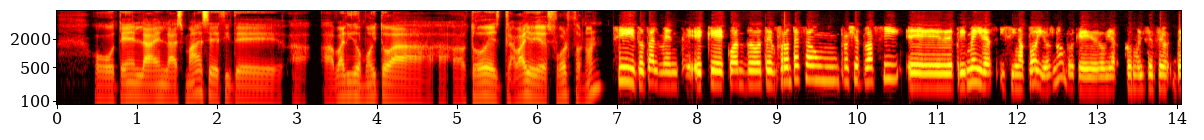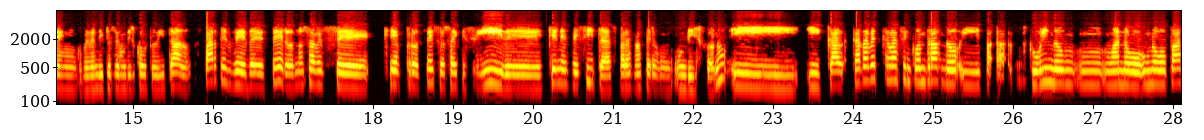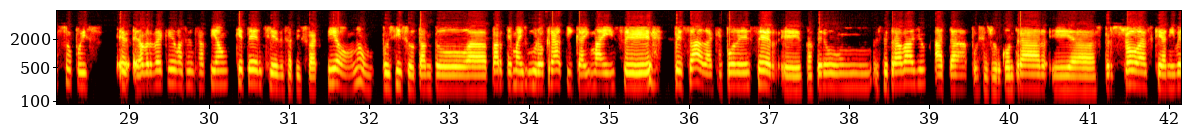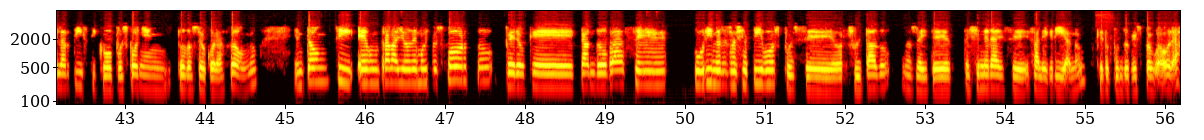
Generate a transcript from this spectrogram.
o tenla en las mans, é dicir, de, a, a válido moito a, a, a todo o traballo e o esforzo, non? Sí, totalmente. É que cando te enfrontas a un proxecto así, eh, de primeiras e sin apoios, non? Porque, como dices, ben, como ben dices, é un disco autoeditado. Partes de, de cero, non sabes eh, que procesos hai que seguir, de que necesitas para facer un, un disco, ¿no? E, e ca, cada vez que vas encontrando e descubrindo un, un, un, novo, un novo paso, pois Eh, eh, a verdade é que é unha sensación que tenche de satisfacción, non? Pois iso, tanto a parte máis burocrática e máis eh, pesada que pode ser eh, facer un, este traballo, ata pois eso, encontrar eh, as persoas que a nivel artístico pois poñen todo o seu corazón, non? Entón, sí, é un traballo de moito esforzo, pero que cando vas eh, cubrindo os obxectivos, pois eh, o resultado, non sei, te, te xenera ese, esa alegría, non? Que no punto que estou agora.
